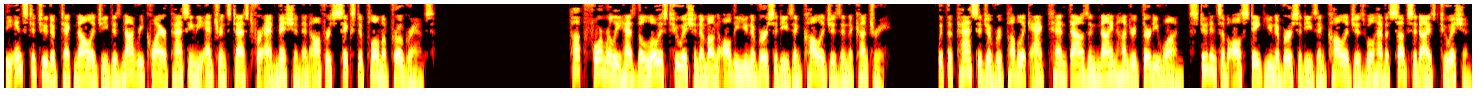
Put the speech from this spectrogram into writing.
The Institute of Technology does not require passing the entrance test for admission and offers six diploma programs. PUP formerly has the lowest tuition among all the universities and colleges in the country. With the passage of Republic Act 10931, students of all state universities and colleges will have a subsidized tuition.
